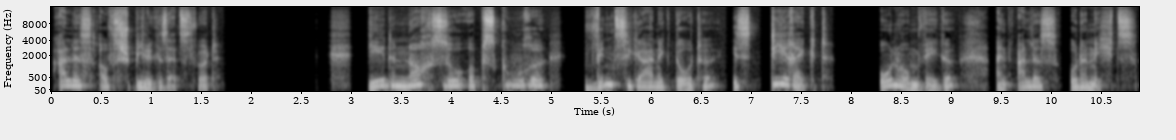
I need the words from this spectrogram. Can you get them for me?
alles aufs Spiel gesetzt wird. Jede noch so obskure, winzige Anekdote ist direkt, ohne Umwege, ein Alles oder Nichts.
